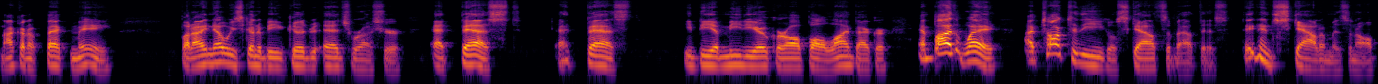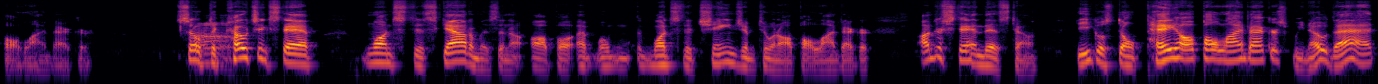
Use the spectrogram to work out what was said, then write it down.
Not going to affect me, but I know he's going to be a good edge rusher. At best, at best, he'd be a mediocre off ball linebacker. And by the way, I've talked to the Eagle scouts about this. They didn't scout him as an off ball linebacker. So if the coaching staff wants to scout him as an all ball, uh, wants to change him to an all ball linebacker, understand this, Tone. The Eagles don't pay all ball linebackers. We know that.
